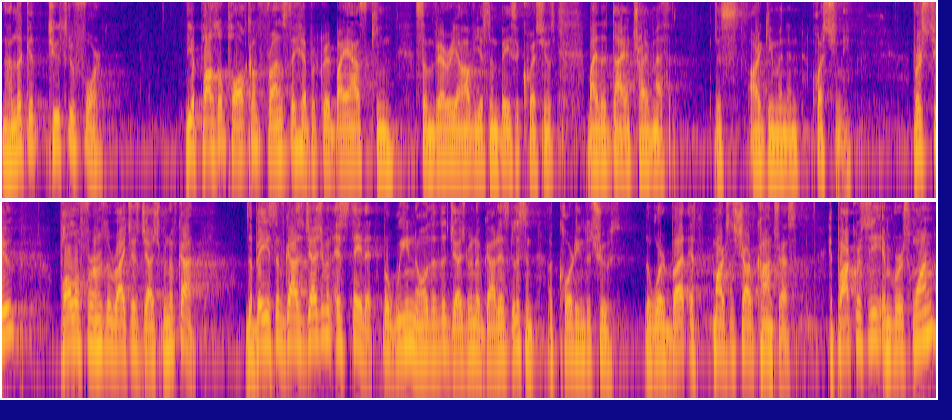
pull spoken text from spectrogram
Now look at 2 through 4. The Apostle Paul confronts the hypocrite by asking some very obvious and basic questions by the diatribe method, this argument and questioning. Verse 2 Paul affirms the righteous judgment of God. The base of God's judgment is stated, but we know that the judgment of God is, listen, according to truth. The word but marks a sharp contrast. Hypocrisy in verse 1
